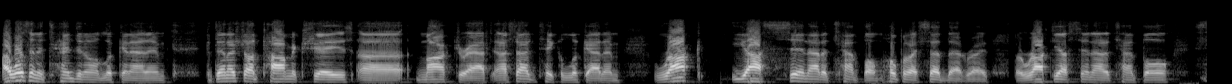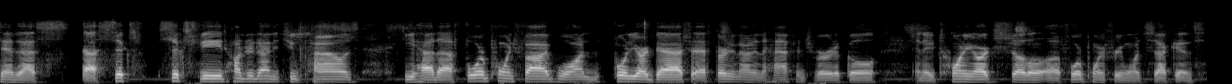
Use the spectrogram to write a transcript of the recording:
I wasn't intending on looking at him, but then I saw Todd McShay's uh, mock draft, and I decided to take a look at him. Rock Ya-Sin out of Temple. I'm hoping I said that right. But Rock Ya-Sin out of Temple stands at uh, six six feet, 192 pounds. He had a 4.51 40 yard dash at 39 and a half inch vertical and a 20 yard shuttle of 4.31 seconds.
